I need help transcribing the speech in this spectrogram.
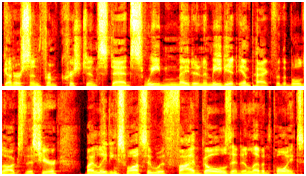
Gunnarsson from Kristianstad, Sweden, made an immediate impact for the Bulldogs this year by leading SWOSU with five goals and 11 points.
